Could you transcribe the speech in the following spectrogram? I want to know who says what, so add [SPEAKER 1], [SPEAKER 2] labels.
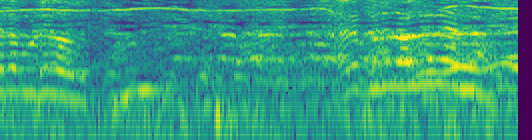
[SPEAKER 1] अरे
[SPEAKER 2] पुढे जाऊ दे ना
